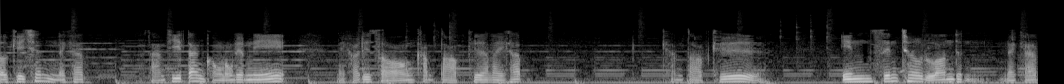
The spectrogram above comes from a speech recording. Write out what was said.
location นะครับสถานที่ตั้งของโรงเรียนนี้ ในข้อที่ 2คำตอบคืออะไรครับคำตอบคือ in central London นะครับ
